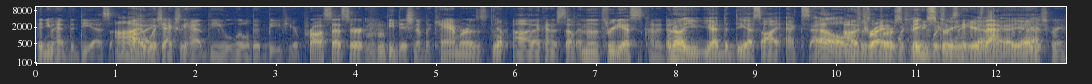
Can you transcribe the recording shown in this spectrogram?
Then you had the DSi, Right. which actually had the little bit beefier processor, the addition of the cameras, Mm-hmm. Yep. uh, that kind of stuff, and then the 3DS is kind of Well, no, you, you had the DSi XL, which Oh, was that's the right. first which big was the, screen. Which was the, here's yeah, that yeah, yeah. the bigger screen.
